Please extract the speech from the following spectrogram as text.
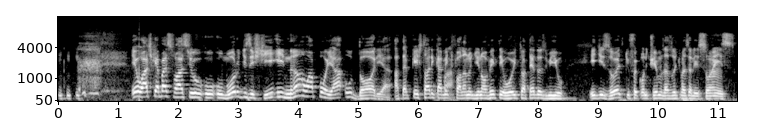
Eu acho que é mais fácil o, o, Moro desistir e não apoiar o Dória. Até porque, historicamente ah. falando, de 98 até 2018, que foi quando tivemos as últimas eleições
